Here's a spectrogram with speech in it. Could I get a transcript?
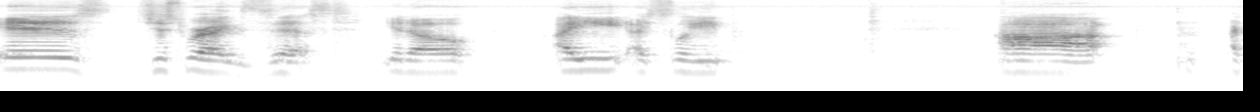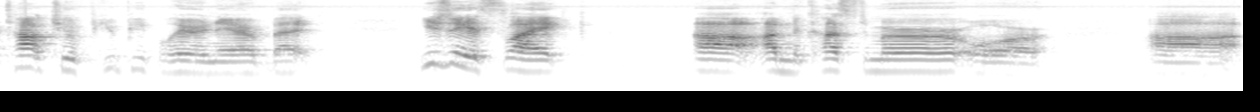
is just where I exist. You know, I eat, I sleep, uh, I talk to a few people here and there, but usually it's like uh, I'm the customer or uh,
